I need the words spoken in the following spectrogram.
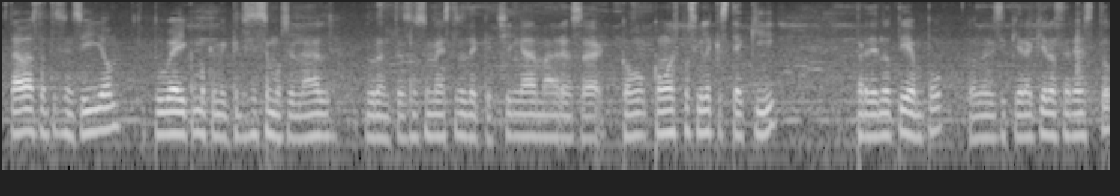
estaba bastante sencillo tuve ahí como que mi crisis emocional durante esos semestres de que chingada madre, o sea, ¿cómo, cómo es posible que esté aquí perdiendo tiempo cuando ni siquiera quiero hacer esto?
